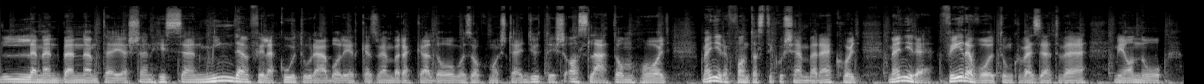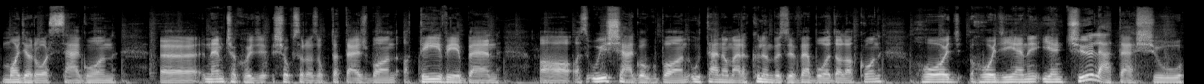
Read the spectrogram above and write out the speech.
lement bennem teljesen, hiszen mindenféle kultúrából érkező emberekkel dolgozok most együtt, és azt látom, hogy mennyire fantasztikus emberek, hogy mennyire félre voltunk vezetve mi annó Magyarországon, nem csak, hogy sokszor az oktatásban, a tévében, a, az újságokban, utána már a különböző weboldalakon, hogy, hogy ilyen, ilyen csőlátású,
